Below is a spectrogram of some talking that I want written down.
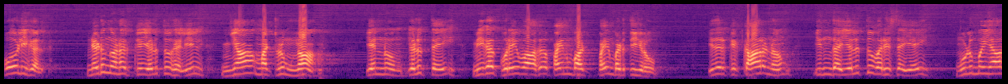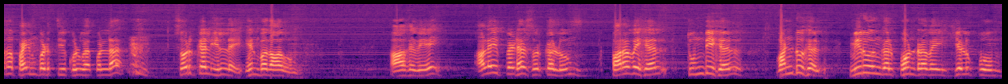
போலிகள். நெடுங்கணக்கு எழுத்துகளில் ஞா மற்றும் நா என்னும் எழுத்தை மிக குறைவாக பயன்பா- பயன்படுத்துகிறோம். இதற்கு காரணம் இந்த எழுத்து வரிசையை முழுமையாக பயன்படுத்தி கொள்வ கொள்ள சொற்கள் இல்லை என்பதாகும். ஆகவே அலைப்பெட சொற்களும் பறவைகள் தும்பிகள் வண்டுகள் மிருகங்கள் போன்றவை எழுப்பும்.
